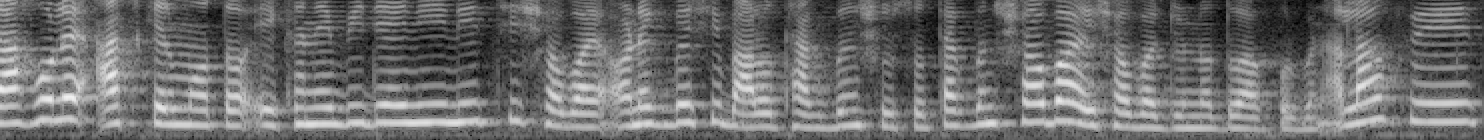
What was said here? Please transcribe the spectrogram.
তাহলে আজকের মতো এখানে বিদায় নিয়ে নিচ্ছি। সবাই অনেক বেশি ভালো থাকবেন, সুস্থ থাকবেন। সবাই সবার জন্য দোয়া করবেন। আল্লাহ হাফিজ।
